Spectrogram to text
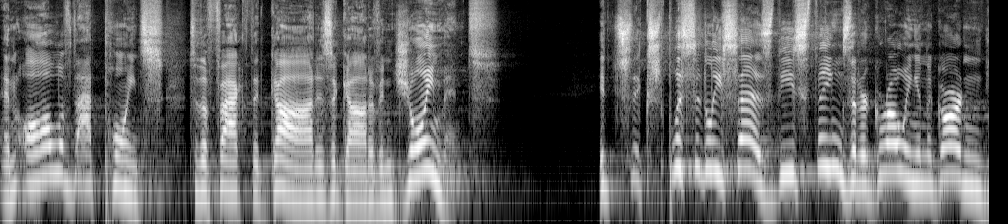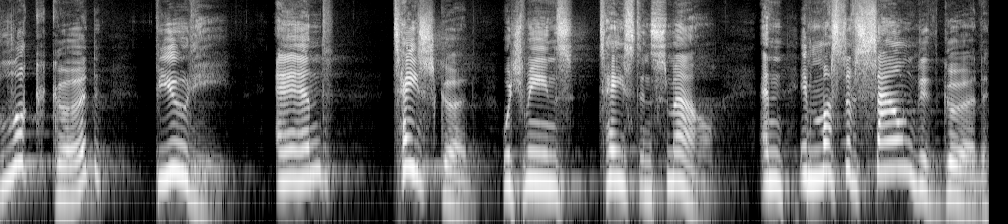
And all of that points to the fact that God is a God of enjoyment. It explicitly says these things that are growing in the garden look good, beauty, and taste good, which means taste and smell. And it must have sounded good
